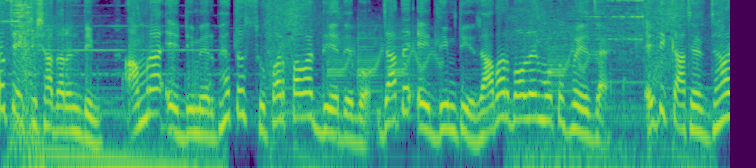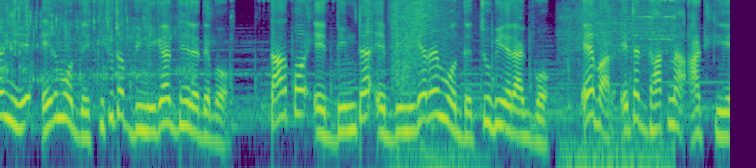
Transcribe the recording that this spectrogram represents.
হচ্ছে একটি সাধারণ ডিম। আমরা এই ডিমের ভেতর সুপার পাওয়ার দিয়ে দেব, যাতে এই ডিমটি রাবার বলের মতো হয়ে যায়। একটি কাচের ঝাড় নিয়ে এর মধ্যে কিছুটা ভিনিগার ঢেলে দেব। তারপর এই ডিমটা এই ভিনিগারের মধ্যে চুবিয়ে রাখব। এবার এটা ঢাকনা আটকিয়ে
